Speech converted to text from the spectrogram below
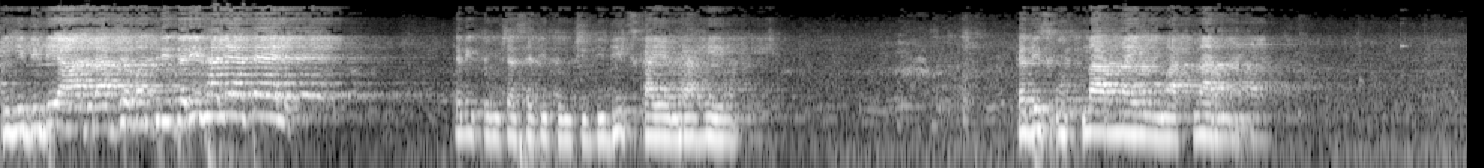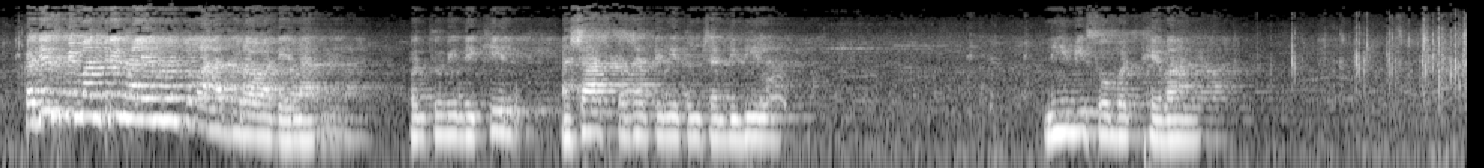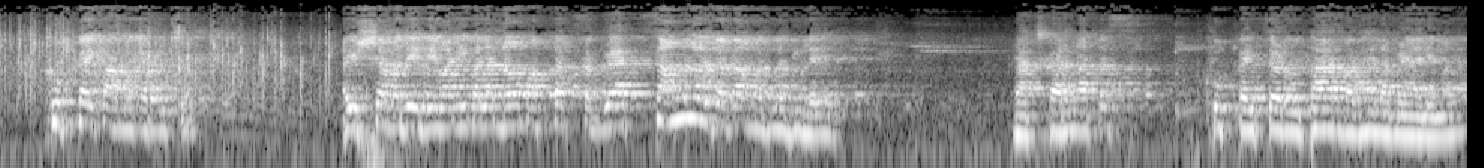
की ही दिदी आज राज्यमंत्री जरी झाली असेल तरी तुमच्यासाठी तुमची दिदीच कायम राहील. कधीच उठणार नाही मातणार नाही. कधीच मी मंत्री झाले म्हणून तुम्हाला दुरावा देणार नाही. पण तुम्ही देखील अशाच पद्धतीने तुमच्या दिदीला नेहमी सोबत ठेवा खूप काही काम करायचे. आयुष्यामध्ये देवाने मला न मागता सगळ्यात चांगलं जगामधलं दिलंय. राजकारणातच खूप काही चढ उतार बघायला मिळाले मला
